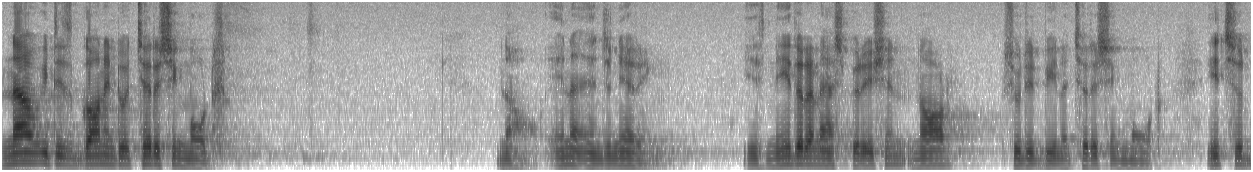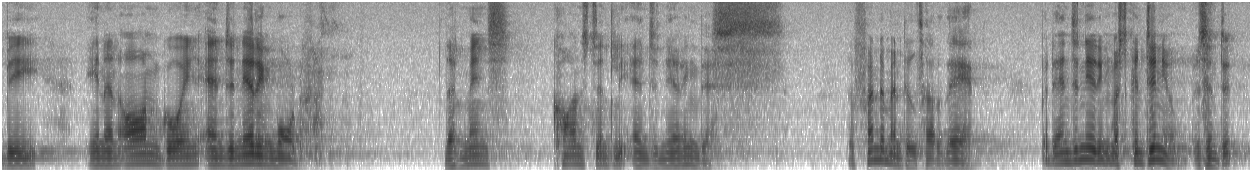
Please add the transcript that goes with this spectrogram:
Now it is gone into a cherishing mode. No, inner engineering is neither an aspiration nor should it be in a cherishing mode. It should be in an ongoing engineering mode. That means constantly engineering this. The fundamentals are there, but engineering must continue, isn't it?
